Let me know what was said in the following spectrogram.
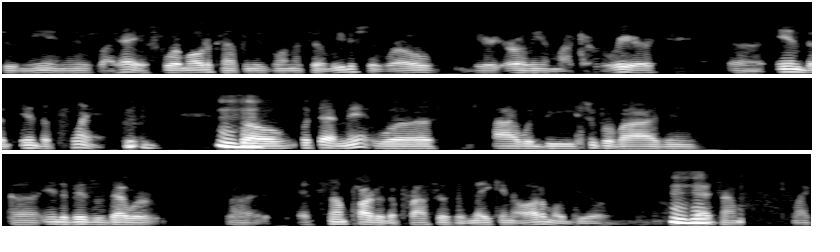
to me. And it was like, hey, it's Ford Motor Company is going into a leadership role very early in my career uh, in the in the plant. mm-hmm. So what that meant was I would be supervising uh, individuals that were uh, at some part of the process of making an automobile. Mm-hmm. At that time, like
